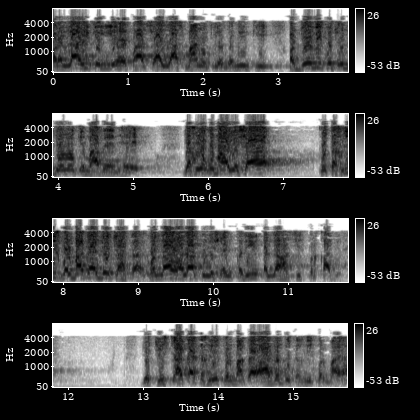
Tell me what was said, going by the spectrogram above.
और अल्लाह ही के लिए है पातशाही आसमानों की और ज़मीन की और जो भी कुछ उन दोनों के माबैन है। यखलो को मा यशा, वो तखलीक फरमाता है, जो चाहता है। वल्लाह अला कदीर, अल्लाह हर चीज़ पर काबिर है। जो चीज़ चाहता है, तखलीक फरमाता है। आदम को तखलीक फरमाया,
